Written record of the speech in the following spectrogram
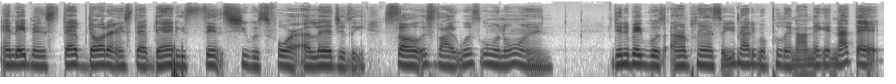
And they've been stepdaughter and stepdaddy since she was four, allegedly. So it's like, what's going on? Then the baby was unplanned, so you're not even pulling out, nigga. Not that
